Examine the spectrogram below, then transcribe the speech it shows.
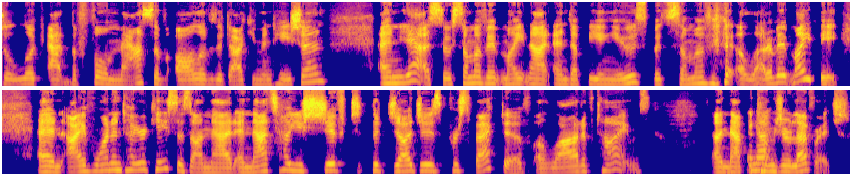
to look at the full mass of all of the documentation. And yeah so some of it might not end up being used but some of it a lot of it might be. And i've won entire cases on that and that's how you shift the judge's perspective a lot of times and that And I- becomes your leverage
